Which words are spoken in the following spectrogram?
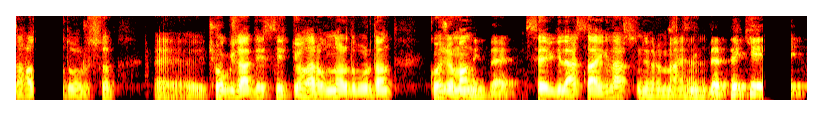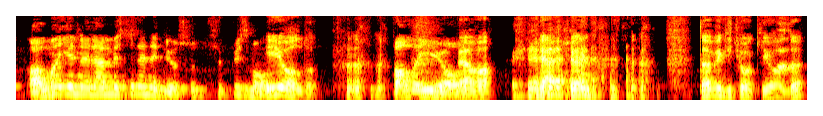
daha doğrusu e, çok güzel destekliyorlar. Onlara da buradan kocaman Kesinlikle. sevgiler, saygılar sunuyorum ben yani. Kesinlikle. Peki Almanya'nın elenmesine ne diyorsun? Sürpriz mi oldu? İyi oldu. Vallahi iyi oldu. Ya, o- ya şöyle, tabii ki çok iyi oldu.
